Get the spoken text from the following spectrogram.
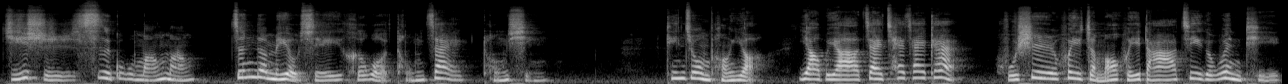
即使四顾茫茫，真的没有谁和我同在同行？听众朋友，要不要再猜猜看，胡适会怎么回答这个问题？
